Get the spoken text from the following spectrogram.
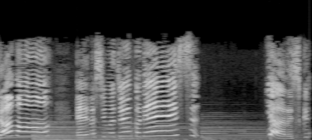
どうも江ノ島純子です。よろしくね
